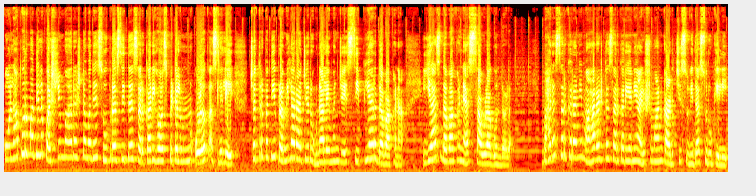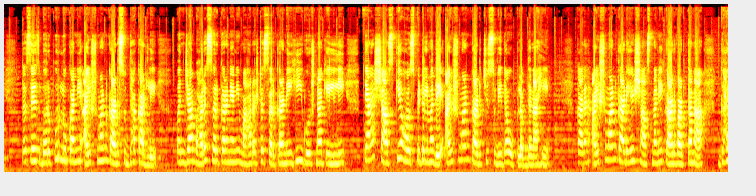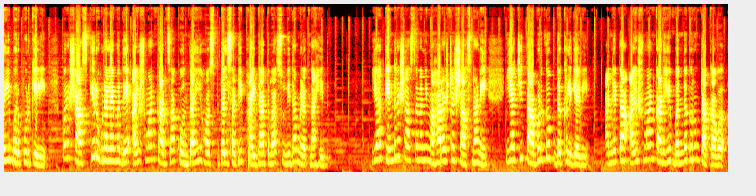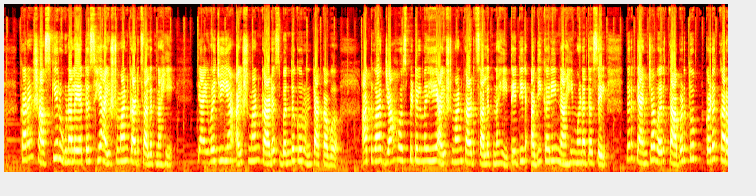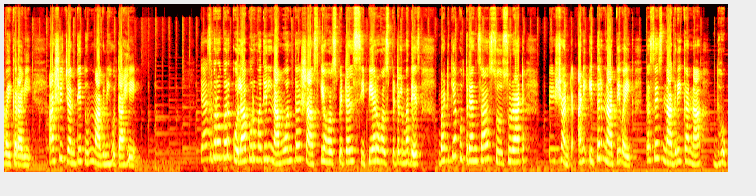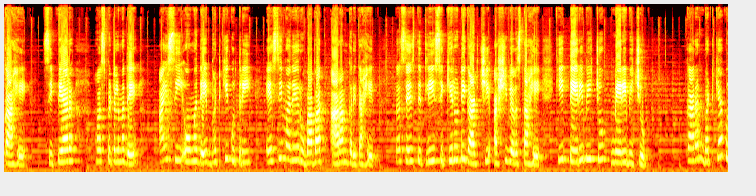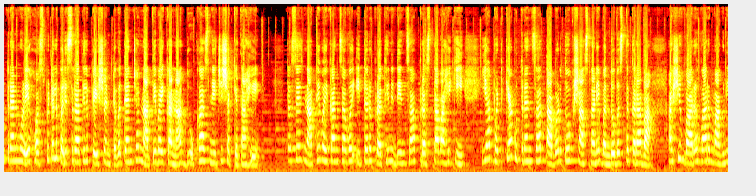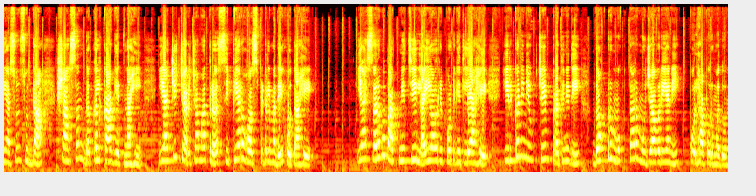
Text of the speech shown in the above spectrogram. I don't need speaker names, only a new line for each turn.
कोल्हापूरमधील पश्चिम महाराष्ट्रामध्ये सुप्रसिद्ध सरकारी हॉस्पिटल म्हणून ओळख असलेले छत्रपती प्रमिला राज्य रुग्णालय म्हणजे सीपीआर दवाखाना. याच दवाखान्यात सावळा गोंधळ. भारत सरकार आणि महाराष्ट्र सरकार यांनी आयुष्यमान कार्डची सुविधा सुरू केली. तसेच भरपूर लोकांनी आयुष्यमान कार्ड सुद्धा काढले. पण ज्या भारत सरकारने आणि महाराष्ट्र सरकारने ही घोषणा केलेली त्या शासकीय हॉस्पिटलमध्ये आयुष्यमान कार्डची सुविधा उपलब्ध नाही. कारण आयुष्यमान कार्ड हे शासनाने कार्ड वाटताना घाई भरपूर केली. पण शासकीय रुग्णालयामध्ये आयुष्यमान कार्डचा कोणताही हॉस्पिटलसाठी फायदा अथवा सुविधा मिळत नाहीत. या केंद्र शासन आणि महाराष्ट्र शासनाने याची ताबडतोब दखल घ्यावी. अन्यथा आयुष्यमान कार्ड हे बंद करून टाकावं. कारण शासकीय रुग्णालयातच हे आयुष्यमान कार्ड चालत नाही. त्याऐवजी या आयुष्यमान कार्डच बंद करून टाकावं. अथवा ज्या हॉस्पिटलमध्ये हे आयुष्यमान कार्ड चालत नाही तेथील अधिकारी नाही म्हणत असेल तर त्यांच्यावर ताबडतोब कडक कारवाई करावी अशी जनतेतून मागणी होत आहे. त्याचबरोबर कोल्हापूरमधील नामवंत शासकीय हॉस्पिटल सी पी आर हॉस्पिटलमध्येच भटक्या कुत्र्यांचा सुळसुळाट पेशंट आणि इतर नातेवाईक तसेच नागरिकांना धोका आहे. सी पी आर हॉस्पिटलमध्ये आय सी ओमध्ये भटकी कुत्री ए सीमध्ये रुबाबात आराम करीत आहेत. तसेच तिथली सिक्युरिटी गार्डची अशी व्यवस्था आहे की तेरी भी चूप मेरी भी चूप. कारण भटक्या कुत्र्यांमुळे हॉस्पिटल परिसरातील पेशंट व त्यांच्या नातेवाईकांना धोका असण्याची शक्यता आहे. तसेच नातेवाईकांचा व इतर प्रतिनिधींचा प्रस्ताव आहे की या भटक्या कुत्र्यांचा ताबडतोब शासनाने बंदोबस्त करावा अशी वारंवार मागणी असून सुद्धा शासन दखल का घेत नाही याची चर्चा मात्र सी पी आर हॉस्पिटलमध्ये होत आहे. या सर्व बातमीची लाईव्ह रिपोर्ट घेतले आहे हिरकणी न्यूजचे प्रतिनिधी डॉक्टर मुक्तार मुजावर यांनी कोल्हापूरमधून.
